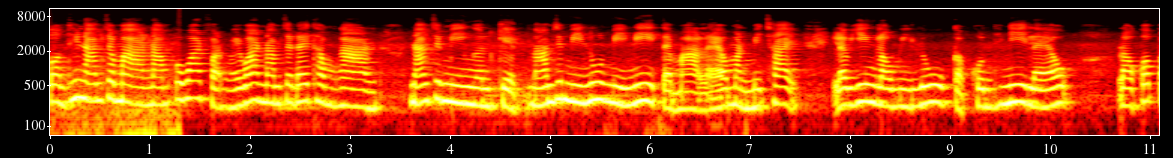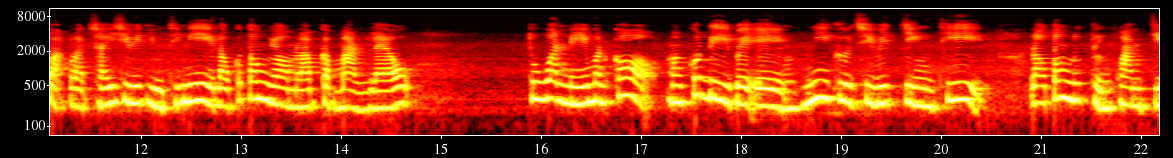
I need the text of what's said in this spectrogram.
ก่อนที่น้ำจะมาน้ำก็วาดฝันไว้ว่าน้ำจะได้ทำงาน น้ำจะมีเงินเก็บ น้ำจะมีนู่นมีนี่แต่มาแล้วมันไม่ใช่ แล้วยิ่งเรามีลูกกับคนที่นี่แล้ว เราก็ปักหลักใช้ชีวิตอยู่ที่นี่เราก็ต้องยอมรับกับมันแล้ว ทุกวันนี้มันก็มันก็ดีไปเอง นี่คือชีวิตจริงที่เราต้องนึกถึงความจริง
